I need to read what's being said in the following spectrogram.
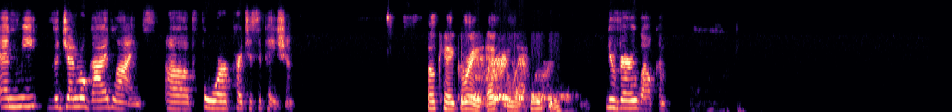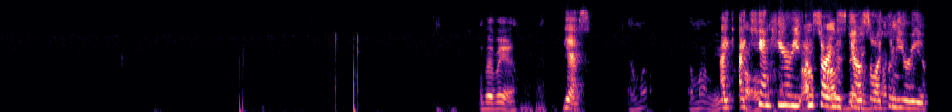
and meet the general guidelines uh, for participation. Okay, great, excellent, thank you. You're very welcome. Vivian, Yes, am I, am I I. I Oh, can't okay. hear you. I'm I- sorry, I Ms. Council, I couldn't hear you.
